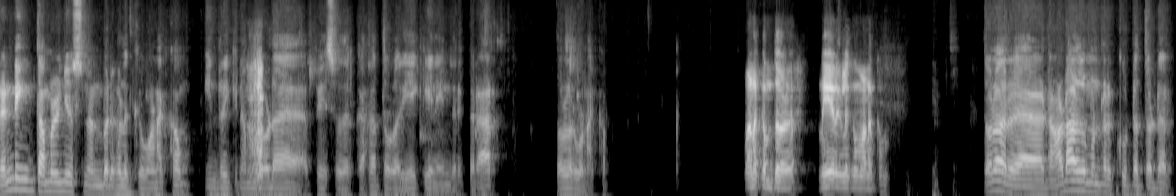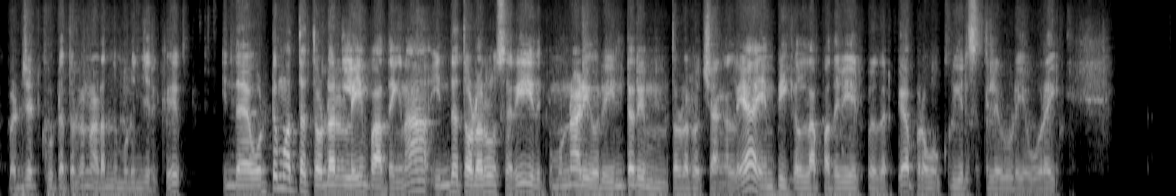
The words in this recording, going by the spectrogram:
Trending Tamil news நண்பர்களுக்கு வணக்கம். இன்றைக்கு நம்மளோட பேசுவதற்காக தோழர் ஏகே இணைந்திருக்கிறார். தோழர் வணக்கம். வணக்கம் தோழர். நேயர்களுக்கு வணக்கம். தோழர் அஹ், நாடாளுமன்ற கூட்டத்தொடர் பட்ஜெட் கூட்டத்தொடர் நடந்து முடிஞ்சிருக்கு. இந்த ஒட்டுமொத்த தொடர்லையும் பார்த்தீங்கன்னா இந்த தொடரும் சரி இதுக்கு முன்னாடி ஒரு இன்டரிம் தொடர் வச்சாங்க இல்லையா? எம்பிக்கள்லாம் பதவி ஏற்பதற்கு அப்புறம் குடியரசுத் தலைவருடைய உரை.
